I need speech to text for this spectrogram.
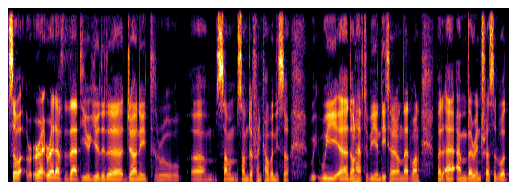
So right, right after that, you you did a journey through um, some some different companies. So we, we uh, don't have to be in detail on that one, but uh, I'm very interested. What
